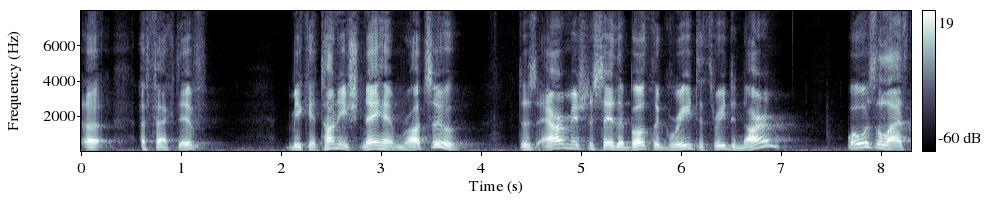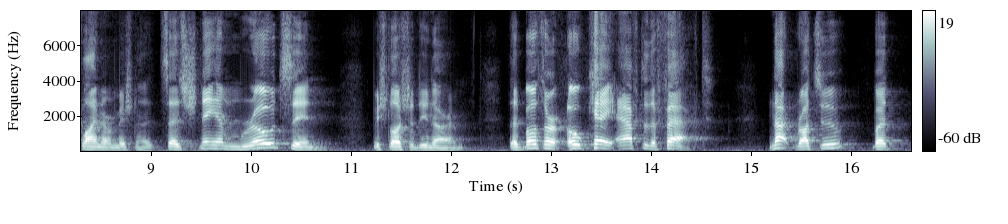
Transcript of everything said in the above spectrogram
uh, effective. Miketani Shnehem Ratzu. Does our Mishnah say that both agree to three dinarim? What was the last line of our Mishnah? It says Shnehem Rotzin Bishlosha Dinarim. That both are okay after the fact. Not Ratzu, but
